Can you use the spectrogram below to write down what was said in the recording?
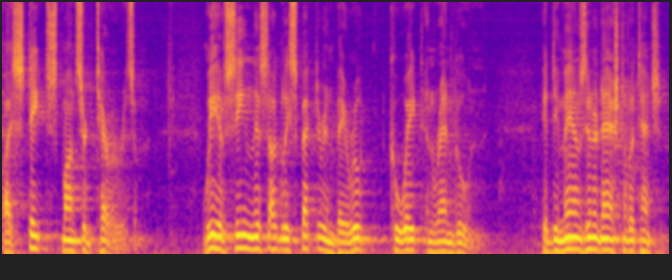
by state sponsored terrorism. We have seen this ugly specter in Beirut, Kuwait, and Rangoon. It demands international attention.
